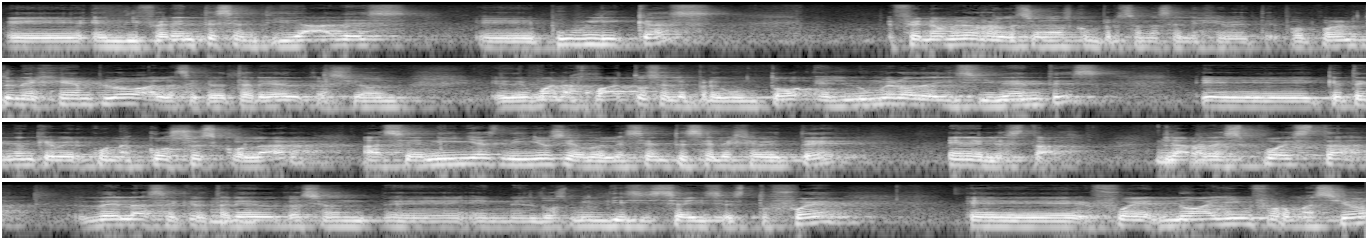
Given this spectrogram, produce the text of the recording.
eh, en diferentes entidades eh, públicas fenómenos relacionados con personas LGBT. Por ponerte un ejemplo, a la Secretaría de Educación eh, de Guanajuato se le preguntó el número de incidentes eh, que tengan que ver con acoso escolar hacia niñas, niños y adolescentes LGBT en el Estado. La respuesta de la Secretaría de Educación eh, en el 2016, esto fue, fue no hay información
